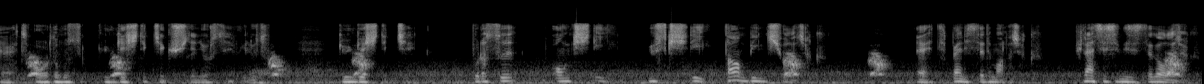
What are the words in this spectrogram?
Evet ordumuz gün geçtikçe güçleniyor sevgili lütfen. Gün geçtikçe. Burası 10 kişi değil. 100 kişi değil. Tam 1000 kişi olacak. Evet ben istedim olacak. Prensesiniz istedi olacak.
